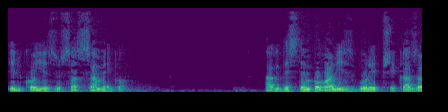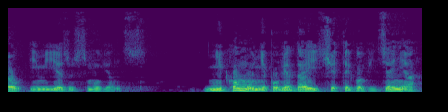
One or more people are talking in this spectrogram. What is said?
tylko Jezusa samego. A gdy stępowali z góry, przykazał im Jezus mówiąc, nikomu nie powiadajcie tego widzenia,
